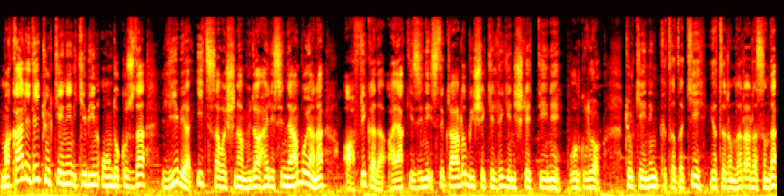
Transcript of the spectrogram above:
Makalede Türkiye'nin 2019'da Libya iç savaşına müdahalesinden bu yana Afrika'da ayak izini istikrarlı bir şekilde genişlettiğini vurguluyor. Türkiye'nin kıtadaki yatırımlar arasında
